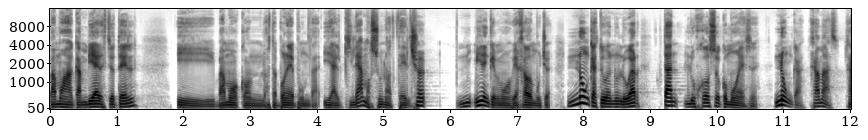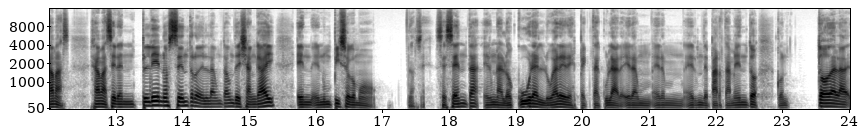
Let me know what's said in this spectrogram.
vamos a cambiar este hotel y vamos con los tapones de punta. Y alquilamos un hotel. Yo, miren que hemos viajado mucho. Nunca estuve en un lugar tan lujoso como ese. Nunca, jamás, jamás, jamás. Era en pleno centro del downtown de Shanghái, en, en un piso como, no sé, 60, era una locura, el lugar era espectacular, era un, era un, era un departamento con toda la,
